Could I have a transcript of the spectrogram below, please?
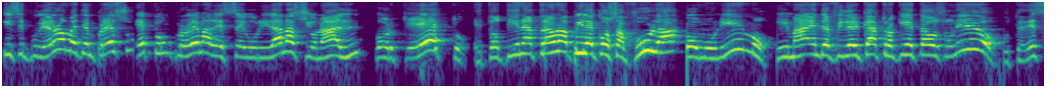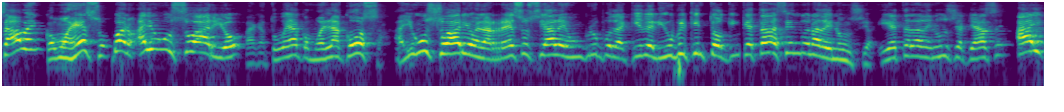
y si pudieran lo meten preso. Esto es un problema de seguridad nacional porque esto, esto tiene atrás una pila de cosas fula, comunismo, imagen de Fidel Castro aquí en Estados Unidos. Ustedes saben cómo es eso. Bueno, hay un usuario, para tú veas cómo es la cosa. Hay un usuario en las redes sociales, un grupo de aquí de Louisville, Kentucky, que está haciendo una denuncia. Y esta es la denuncia que hace. Hay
